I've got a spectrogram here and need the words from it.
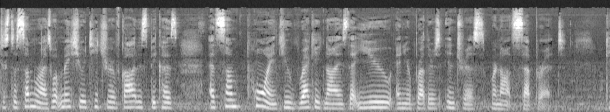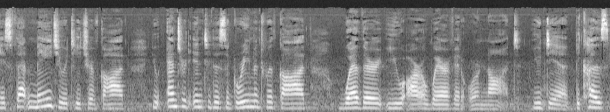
just to summarize, what makes you a teacher of God is because at some point you recognize that you and your brother's interests were not separate. Okay, so that made you a teacher of God. You entered into this agreement with God, whether you are aware of it or not. You did, because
